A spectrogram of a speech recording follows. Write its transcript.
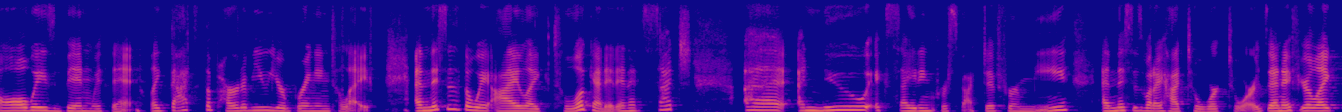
always been within. Like that's the part of you you're bringing to life. And this is the way I like to look at it. And it's such a, a new, exciting perspective for me. And this is what I had to work towards. And if you're like,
